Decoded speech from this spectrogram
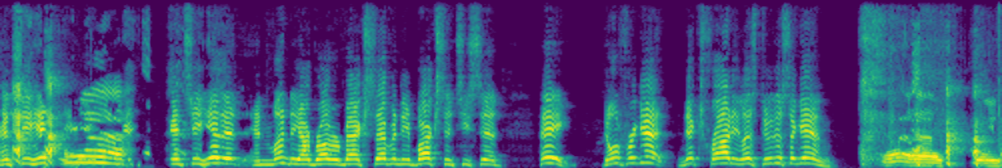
and she hit yeah. and she hit it. And Monday I brought her back seventy bucks, and she said, "Hey, don't forget next Friday. Let's do this again." that's,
